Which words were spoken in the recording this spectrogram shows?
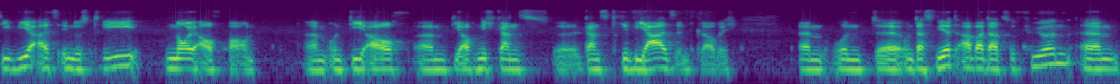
die wir als Industrie neu aufbauen und die auch, ähm, die auch nicht ganz, äh, ganz trivial sind, glaube ich. Ähm, und, äh, und das wird aber dazu führen, ähm,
